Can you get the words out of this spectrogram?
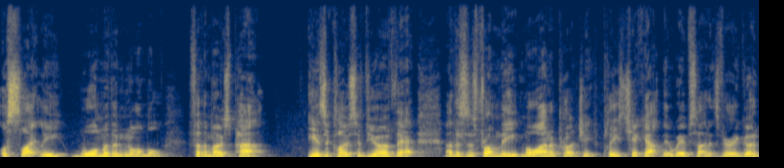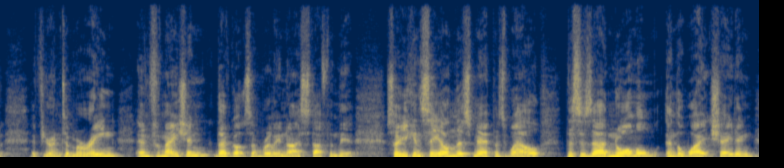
or slightly warmer than normal for the most part. Here's a closer view of that. Uh, this is from the Moana Project. Please check out their website. It's very good. If you're into marine information, they've got some really nice stuff in there. So you can see on this map as well, this is uh, normal in the white shading,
